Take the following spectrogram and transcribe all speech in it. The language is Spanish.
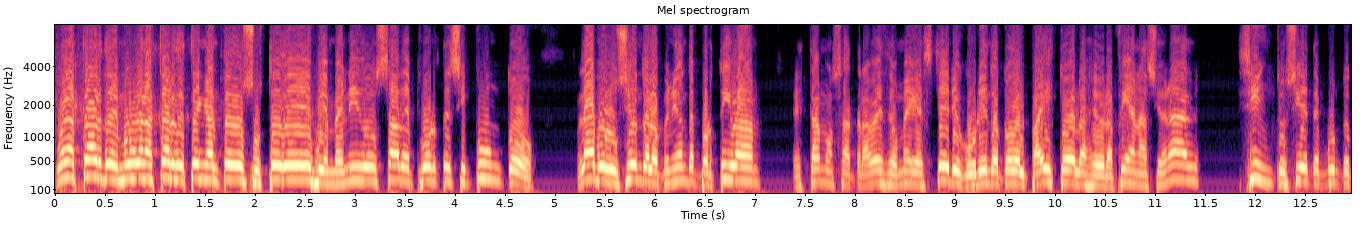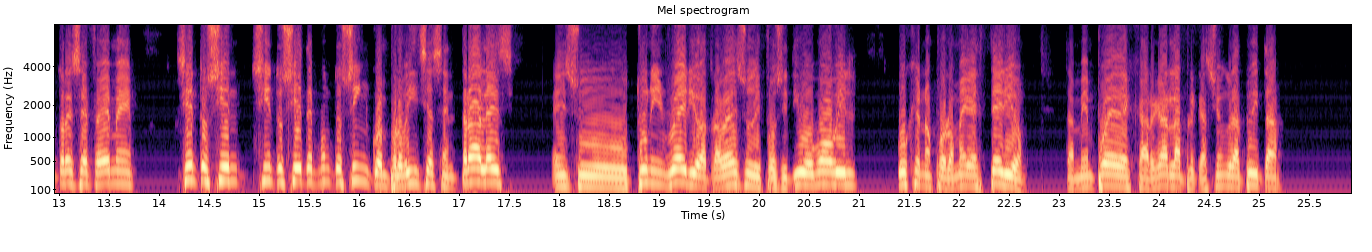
Buenas tardes, muy buenas tardes tengan todos ustedes. Bienvenidos a Deportes y Punto, la evolución de la opinión deportiva. Estamos a través de Omega Estéreo cubriendo todo el país, toda la geografía nacional. 107.3 FM, 107.5 en provincias centrales, en su tuning radio a través de su dispositivo móvil. Búsquenos por Omega Estéreo. También puede descargar la aplicación gratuita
